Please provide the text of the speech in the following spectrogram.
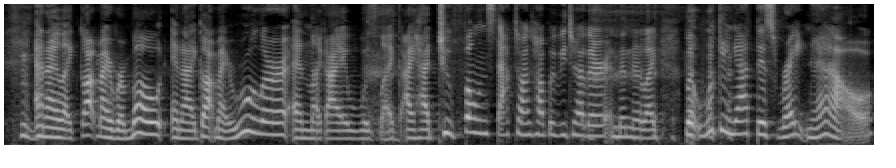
and I like got my remote and I got my ruler and like I was like I had two phones stacked on top of each other and then they're like, but looking at this right now,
